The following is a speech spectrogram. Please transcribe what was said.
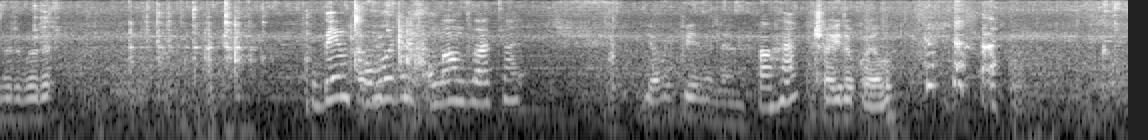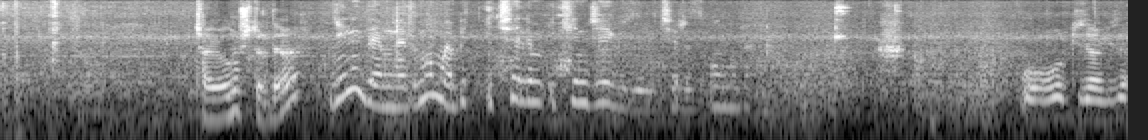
Bunları böyle Bu benim favorim olan zaten. yanık peynirlerini. Aha. Çayı da koyalım. Çay olmuştur değil mi? Yeni demledim ama bir içelim ikinciye güzel içeriz onu da. Oo güzel güzel.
